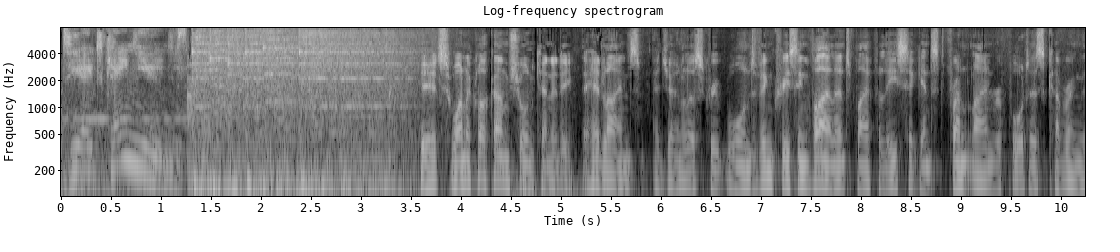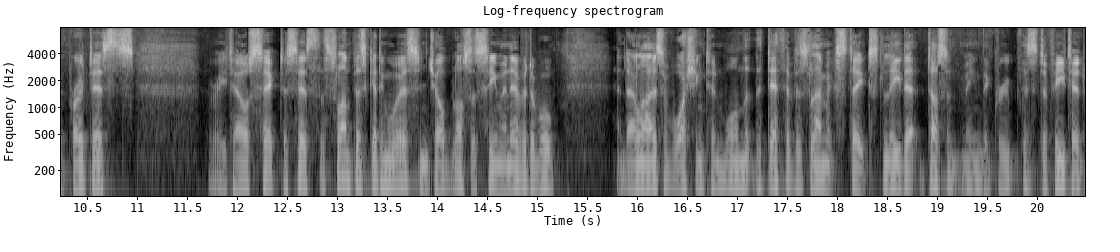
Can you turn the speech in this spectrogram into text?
RTHK News. It's one o'clock. I'm Sean Kennedy. The headlines. A journalist group warns of increasing violence by police against frontline reporters covering the protests. The retail sector says the slump is getting worse and job losses seem inevitable. And allies of Washington warn that the death of Islamic State's leader doesn't mean the group is defeated.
